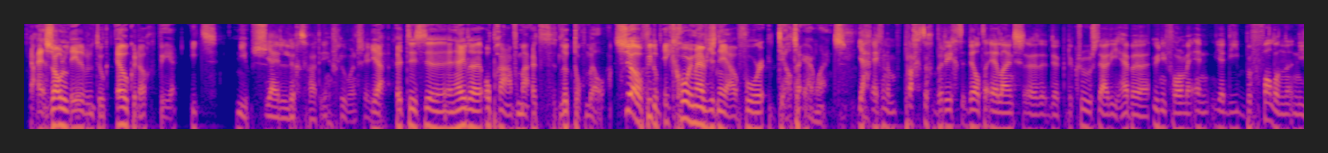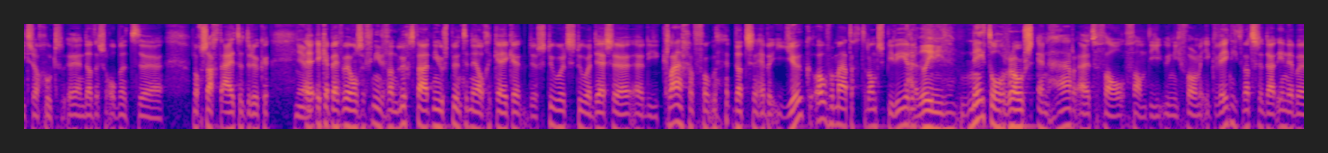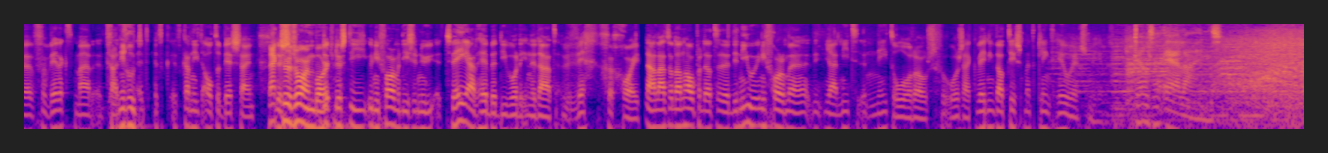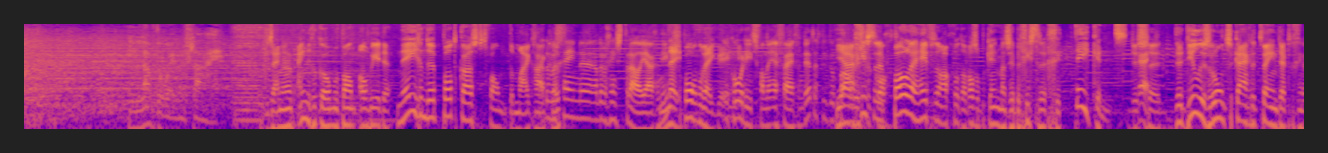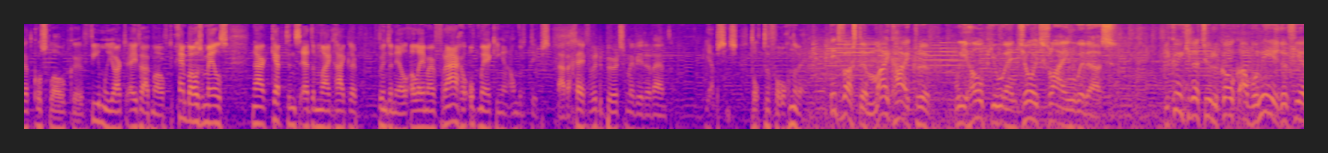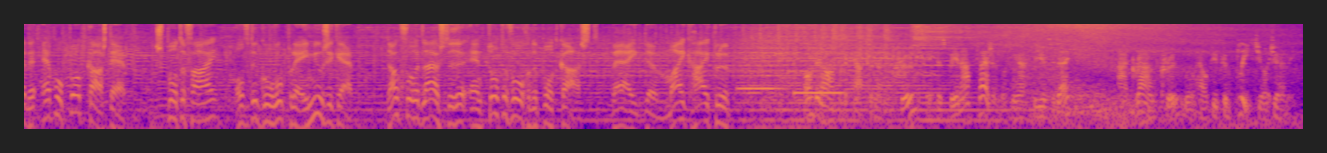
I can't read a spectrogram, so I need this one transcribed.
Ja, en zo leren we natuurlijk elke dag weer iets nieuws. Jij luchtvaartinfluencer. Ja, het is eh, een hele opgave, maar het, het lukt toch wel. Zo, Philip, ik gooi hem eventjes naar jou voor Delta Airlines. Ja, even een prachtig bericht. Delta Airlines, eh, de, de crews daar, die hebben uniformen en ja, die bevallen niet zo goed. En dat is om het eh, nog zacht uit te drukken. Ja. Eh, ik heb even bij onze vrienden van luchtvaartnieuws.nl gekeken. De stewards, stewardessen, eh, die klagen van, dat ze hebben jeuk overmatig Ja, transpireren. dat wil je niet. Netelroos en haaruitval van die uniformen. Ik weet niet wat ze daarin hebben verwerkt, maar het Gaat niet goed. Het, het, het kan niet al te best zijn. Back Dus- to the drawing board. Du- Dus die uniformen die ze nu twee jaar hebben, die worden inderdaad weggegooid. Nou, laten we dan hopen dat eh, de nieuwe uniformen die- ja, niet een netelroos veroorzaken. Ik weet niet wat het is, maar het klinkt heel erg smerig. Delta Airlines. Love the way we fly. We zijn aan het einde gekomen van alweer de negende podcast van de Mike High Hadden we Club. geen, eh, hadden we geen straaljager nieuws? Nee, volgende week weer. Ik hoorde iets van de F-35 die door Ja, is gisteren, gekocht. Polen heeft al goed, dat was al bekend, maar ze hebben gisteren getekend. Dus eh, de deal is rond, ze krijgen de 32 en dat kost geloof ik eh, 4 miljard, even uit mijn hoofd. Geen boze mails naar captains at alleen maar vragen, opmerkingen en andere tips. Nou, dan geven we de birds maar weer de ruimte. Ja, precies. Tot de volgende week. Dit was de Mike High Club. We hope you enjoyed flying with us. Je kunt je natuurlijk ook abonneren via de Apple Podcast app, Spotify of de Google Play Music app. Dank voor het luisteren en tot de volgende podcast bij de Mike High Club. On behalf of the captain and the crew, it has been our pleasure looking after you today. Our ground crew will help you complete your journey.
